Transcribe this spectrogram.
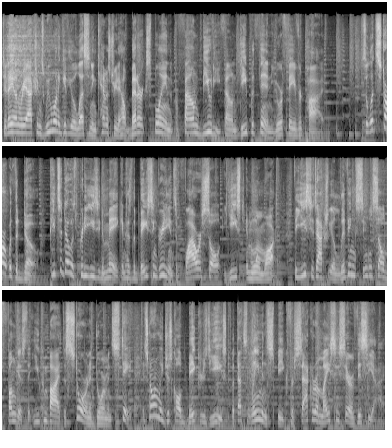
Today on Reactions, we want to give you a lesson in chemistry to help better explain the profound beauty found deep within your favorite pie. So let's start with the dough. Pizza dough is pretty easy to make and has the base ingredients of flour, salt, yeast, and warm water. The yeast is actually a living single-celled fungus that you can buy at the store in a dormant state. It's normally just called baker's yeast, but that's layman speak for Saccharomyces cerevisiae.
